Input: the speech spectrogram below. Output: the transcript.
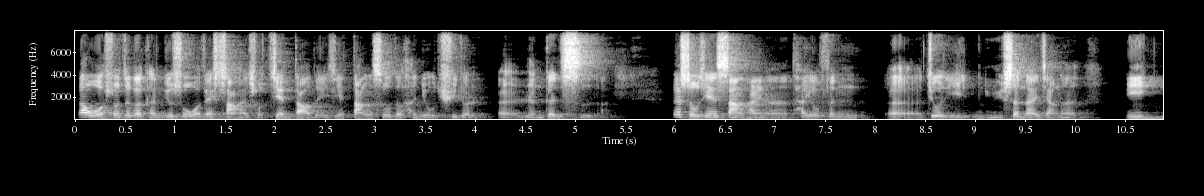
那我说这个可能就是我在上海所见到的一些当时的很有趣的呃人跟事啊。那首先上海呢，它有分呃，就以女生来讲呢，你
